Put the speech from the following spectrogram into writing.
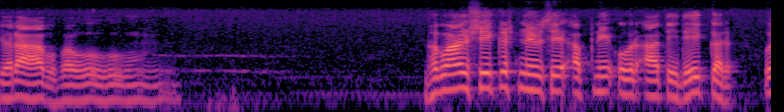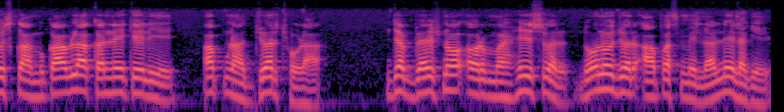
ज्वराबुभौ भगवान श्री कृष्ण ने उसे अपनी ओर आते देखकर उसका मुकाबला करने के लिए अपना ज्वर छोड़ा। जब वैष्णव और महेश्वर दोनों ज्वर आपस में लड़ने लगे,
